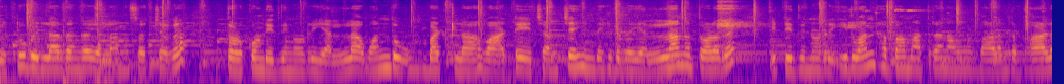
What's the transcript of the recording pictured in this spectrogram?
ಬಿಟ್ಟು ಬಿಡ್ಲಾರ್ದಂಗೆ ಎಲ್ಲನೂ ಸ್ವಚ್ಛಗೆ ತೊಳ್ಕೊಂಡಿದ್ವಿ ನೋಡ್ರಿ, ಎಲ್ಲ ಒಂದು ಬಟ್ಲ, ವಾಟೆ, ಚಮಚೆ ಹಿಂದೆ ಹಿಡಿದು ಎಲ್ಲನೂ ತೊಳೆದು ಇಟ್ಟಿದ್ವಿ ನೋಡ್ರಿ. ಇದು ಒಂದು ಹಬ್ಬ ಮಾತ್ರ ನಾವು ಭಾಳ ಅಂದ್ರೆ ಭಾಳ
